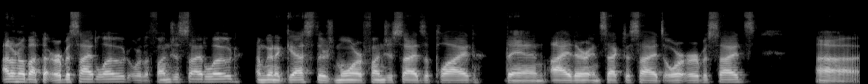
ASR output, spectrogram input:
I don't know about the herbicide load or the fungicide load. I'm going to guess there's more fungicides applied than either insecticides or herbicides. Uh,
